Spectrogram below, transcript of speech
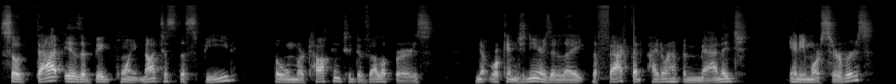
So that is a big point, not just the speed, but when we're talking to developers, network engineers, they're like, the fact that I don't have to manage any more servers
